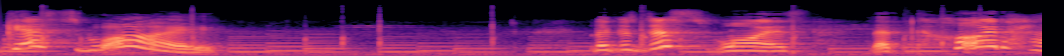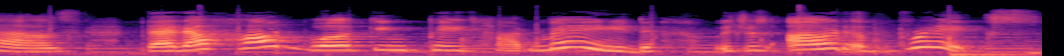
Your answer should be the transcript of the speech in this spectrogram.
Guess why? Because this was the third house that a hard-working pig had made, which was out of bricks.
